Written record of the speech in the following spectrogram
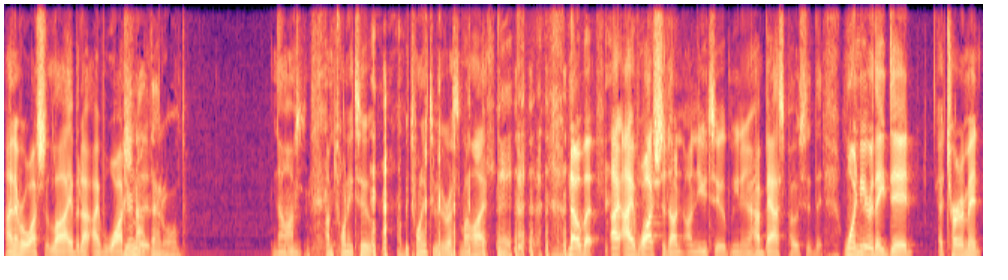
I never watched it live, but I, I've watched you're not it. that old. No, I'm I'm 22. I'll be 22 the rest of my life. no, but I, I've watched it on, on YouTube. You know how Bass posted. it. One year they did a tournament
